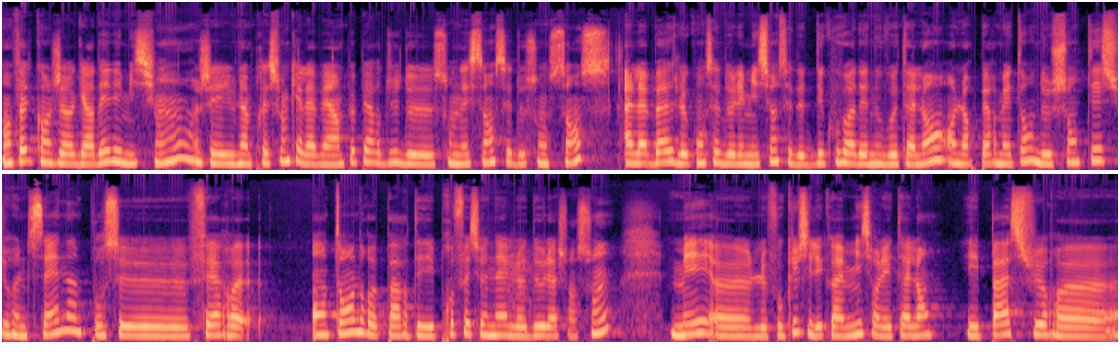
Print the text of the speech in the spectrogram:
En fait, quand j'ai regardé l'émission, j'ai eu l'impression qu'elle avait un peu perdu de son essence et de son sens. À la base, le concept de l'émission, c'est de découvrir des nouveaux talents en leur permettant de chanter sur une scène pour se faire entendre par des professionnels de la chanson, mais euh, le focus il est quand même mis sur les talents et pas sur euh,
